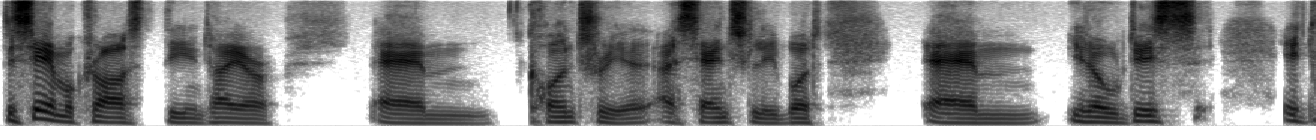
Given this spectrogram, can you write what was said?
the same across the entire um, country, essentially. But, um, you know, this, it,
